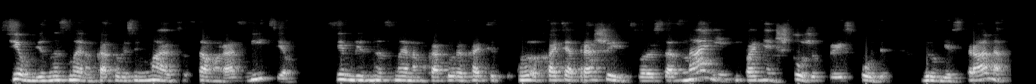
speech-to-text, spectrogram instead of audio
всем бизнесменам, которые занимаются саморазвитием, всем бизнесменам, которые хотят, э, хотят расширить свое сознание и понять, что же происходит в других странах,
